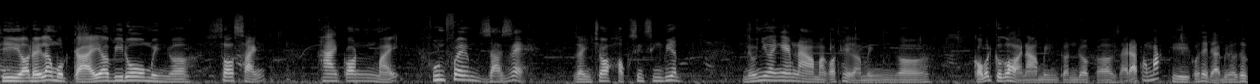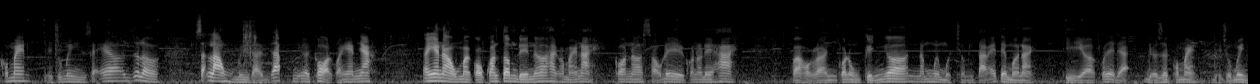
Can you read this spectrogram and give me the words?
Thì ờ, đấy là một cái ờ, video mình ờ, so sánh hai con máy full frame giá rẻ dành cho học sinh sinh viên. Nếu như anh em nào mà có thể là mình uh, có bất cứ câu hỏi nào mình cần được uh, giải đáp thắc mắc thì có thể để bình luận comment để chúng mình sẽ rất là sẵn lòng mình giải đáp những câu hỏi của anh em nha anh em nào mà có quan tâm đến uh, hai con máy này con uh, 6D con D2 và hoặc là những con ống kính uh, 50 1.8 STM này thì uh, có thể để điều dân comment để chúng mình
